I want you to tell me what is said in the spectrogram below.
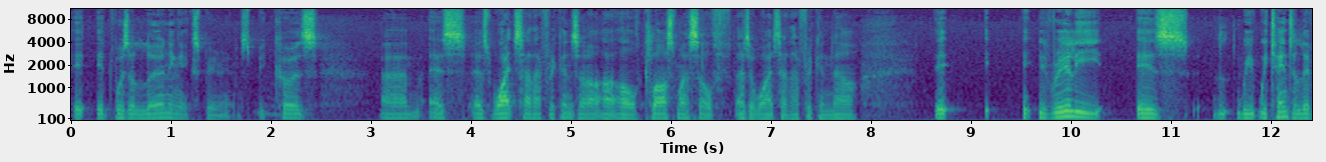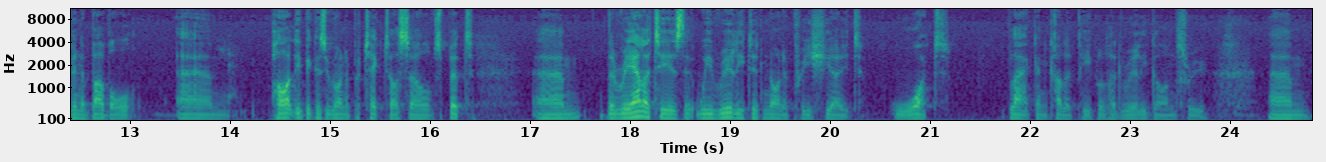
it, it, was a learning experience because um, as as white South Africans, I'll, I'll, class myself as a white South African now. It it, it really is. We we tend to live in a bubble, um, yeah. partly because we want to protect ourselves, but. Um, the reality is that we really did not appreciate what black and coloured people had really gone through. Um,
